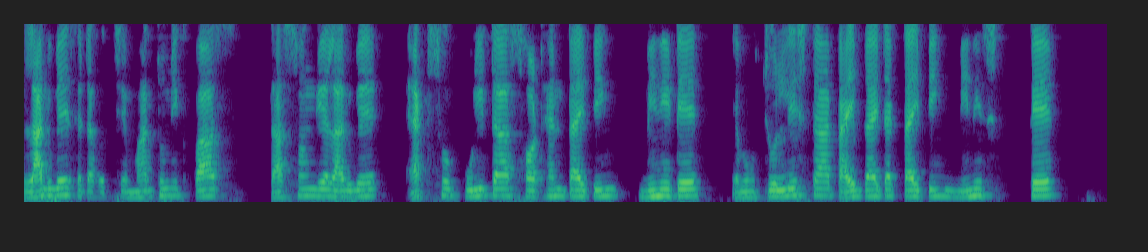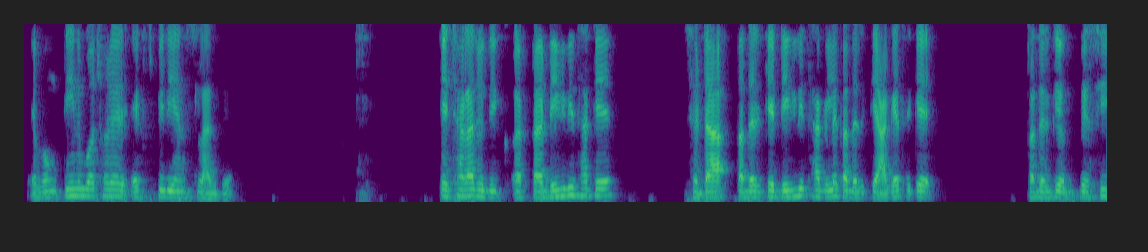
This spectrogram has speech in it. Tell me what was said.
লাগবে সেটা হচ্ছে মাধ্যমিক পাস, তার সঙ্গে লাগবে একশো কুড়িটা শর্ট হ্যান্ড টাইপিং মিনিটে এবং চল্লিশটা টাইপরাইটার টাইপিং মিনিটে এবং তিন বছরের এক্সপিরিয়েন্স লাগবে। এছাড়া যদি একটা ডিগ্রি থাকে, সেটা তাদেরকে ডিগ্রি থাকলে তাদেরকে আগে থেকে তাদেরকে বেশি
